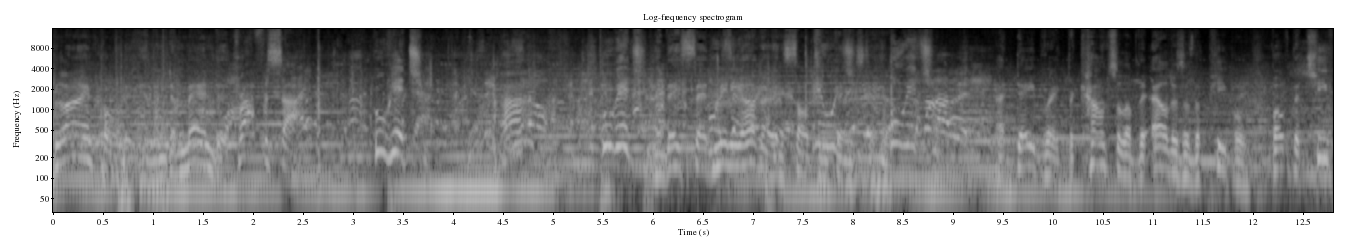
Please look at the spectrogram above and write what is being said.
blindfolded him and demanded, Prophesy. Who hit you? Huh? Who hit you? and they said many other insulting things to him. Who hit you? At daybreak, the council of the elders of the people, both the chief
